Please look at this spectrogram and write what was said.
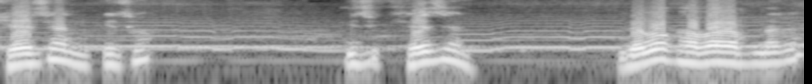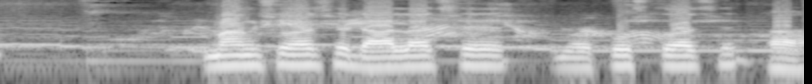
খেয়েছেন কিছু? কিছু খেয়েছেন? দেবো খাবার আপনাকে। মাংস আছে, ডাল আছে, পোস্ত আছে। হ্যাঁ।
